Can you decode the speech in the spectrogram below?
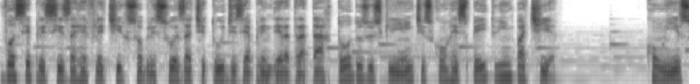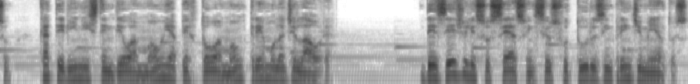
Você precisa refletir sobre suas atitudes e aprender a tratar todos os clientes com respeito e empatia. Com isso, Caterine estendeu a mão e apertou a mão trêmula de Laura. Desejo-lhe sucesso em seus futuros empreendimentos,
